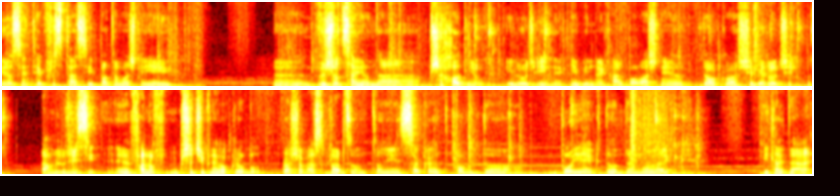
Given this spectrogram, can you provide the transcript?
Nie rozumiem tej frustracji potem właśnie jej wyrzucają na przechodniów i ludzi innych niewinnych, albo właśnie dookoła siebie ludzi. Tam ludzi, e, fanów przeciwnego klubu. Proszę was bardzo, to nie jest akurat powód do bujek, do demolek i tak dalej.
